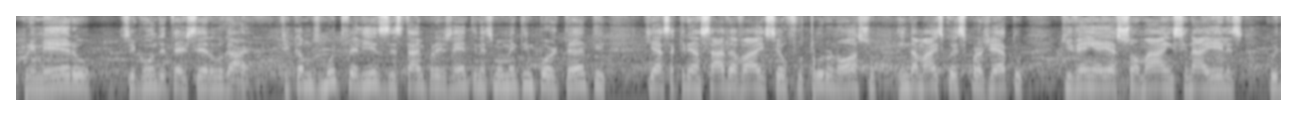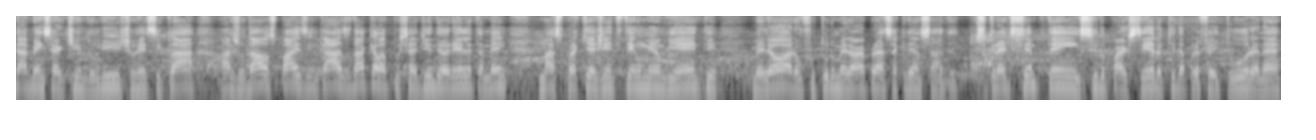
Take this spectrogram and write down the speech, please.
primeiro, segundo e terceiro lugar. Ficamos muito felizes de estar presente nesse momento importante que essa criançada vai ser o futuro nosso, ainda mais com esse projeto que vem aí a somar, ensinar eles cuidar bem certinho do lixo, reciclar, ajudar os pais em casa, dar aquela puxadinha de orelha também, mas para que a gente tenha um meio ambiente melhor, um futuro melhor para essa criançada. O Scred sempre tem sido parceiro aqui da prefeitura, né?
